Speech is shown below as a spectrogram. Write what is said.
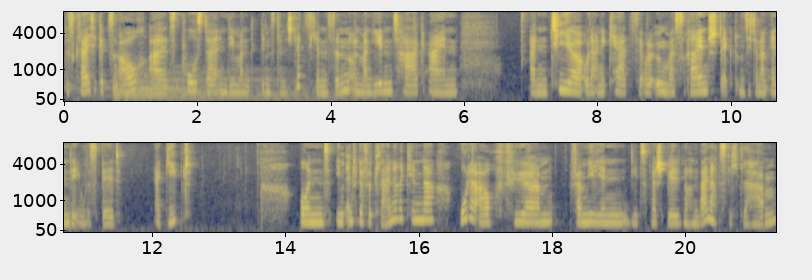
Das gleiche gibt es auch als Poster, in dem man dem es kleine Schlitzchen sind und man jeden Tag ein ein Tier oder eine Kerze oder irgendwas reinsteckt und sich dann am Ende eben das Bild ergibt. Und eben entweder für kleinere Kinder oder auch für Familien, die zum Beispiel noch ein Weihnachtswichtel haben,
